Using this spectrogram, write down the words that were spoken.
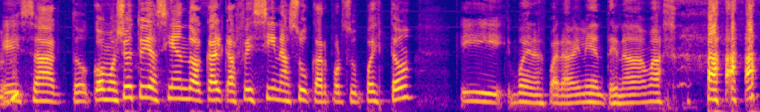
Exacto. Como yo estoy haciendo acá el café sin azúcar, por supuesto, y bueno, es para valientes nada más.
